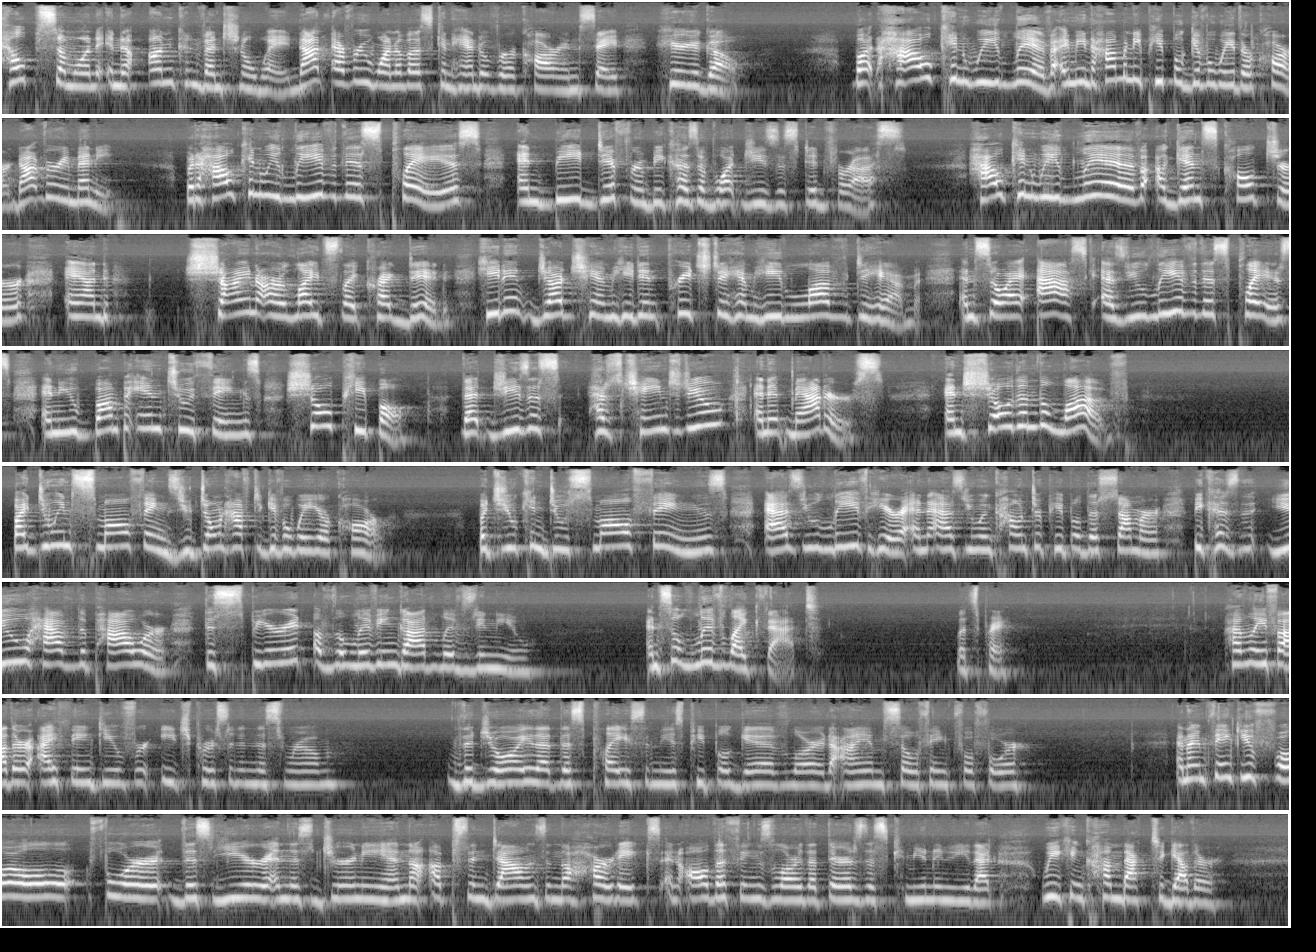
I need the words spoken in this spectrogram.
help someone in an unconventional way. Not every one of us can hand over a car and say, Here you go. But how can we live? I mean, how many people give away their car? Not very many. But how can we leave this place and be different because of what Jesus did for us? How can we live against culture and shine our lights like Craig did? He didn't judge him, he didn't preach to him, he loved him. And so I ask as you leave this place and you bump into things, show people that Jesus has changed you and it matters. And show them the love by doing small things. You don't have to give away your car. But you can do small things as you leave here and as you encounter people this summer because you have the power. The Spirit of the living God lives in you. And so live like that. Let's pray. Heavenly Father, I thank you for each person in this room. The joy that this place and these people give, Lord, I am so thankful for. And I'm thankful for, this year and this journey and the ups and downs and the heartaches and all the things, Lord, that there is this community that we can come back together,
